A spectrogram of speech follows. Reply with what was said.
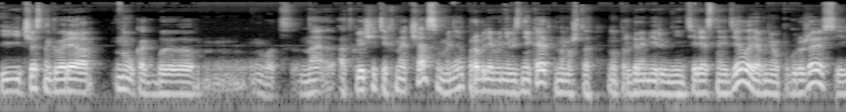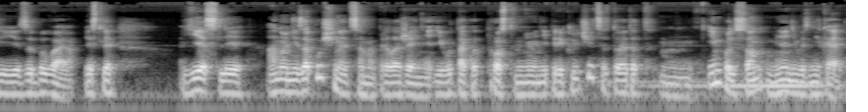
И, честно говоря, ну, как бы, вот, на, отключить их на час у меня проблемы не возникает, потому что, ну, программирование интересное дело, я в него погружаюсь и забываю. Если если оно не запущено, это самое приложение, и вот так вот просто на него не переключиться, то этот импульс, он у меня не возникает.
